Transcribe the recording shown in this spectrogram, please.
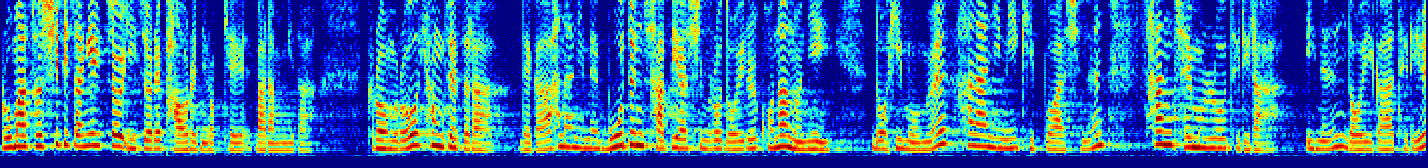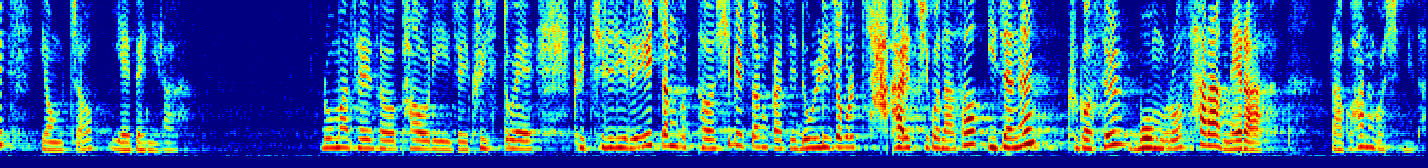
로마서 12장 1절 2절에 바울은 이렇게 말합니다. 그러므로 형제들아 내가 하나님의 모든 자비하심으로 너희를 권하노니 너희 몸을 하나님이 기뻐하시는 산 제물로 드리라 이는 너희가 드릴 영적 예배니라. 로마서에서 바울이 이제 그리스도의 그 진리를 1장부터 11장까지 논리적으로 쫙 가르치고 나서 이제는 그것을 몸으로 살아내라 라고 하는 것입니다.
